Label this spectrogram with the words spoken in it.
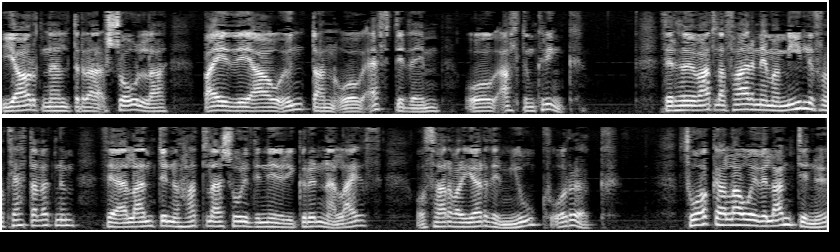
járneldra sóla bæði á undan og eftir þeim og allt um kring. Þeir höfðu alla farið nema mílu frá klettavögnum þegar landinu hallaði sólítið niður í grunna lægð og þar var jörðir mjúk og rauk. Þoka lág yfir landinu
